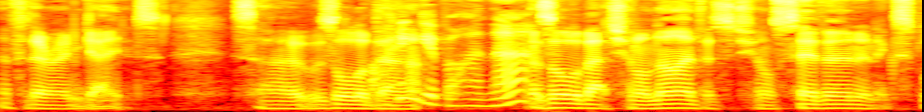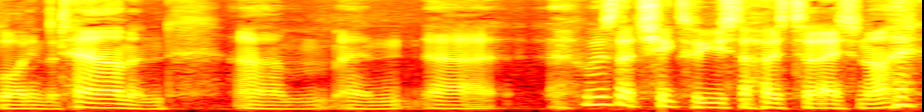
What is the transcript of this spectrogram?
uh, for their own gains. So it was all about. I can get behind that. It was all about Channel Nine versus Channel Seven and exploiting the town and um, and uh, who was that chick who used to host Today Tonight?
